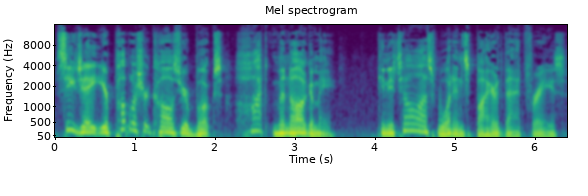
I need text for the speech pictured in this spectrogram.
CJ, your publisher calls your books hot monogamy. Can you tell us what inspired that phrase?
